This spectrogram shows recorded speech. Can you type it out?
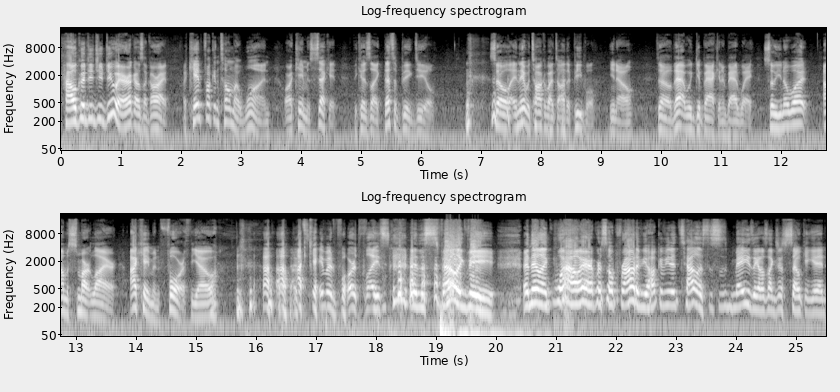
"How good did you do, Eric?" I was like, "All right, I can't fucking tell them I won or I came in second because like that's a big deal." so, and they would talk about it to other people, you know. So that would get back in a bad way. So you know what? I'm a smart liar. I came in fourth, yo. I came in fourth place in the spelling bee. And they're like, wow, Eric, we're so proud of you. How come you didn't tell us? This is amazing. And I was like, just soaking it in.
